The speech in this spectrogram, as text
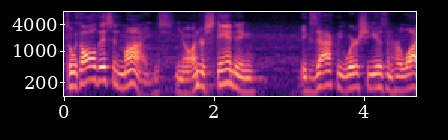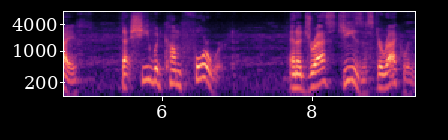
So, with all this in mind, you know, understanding exactly where she is in her life, that she would come forward and address Jesus directly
